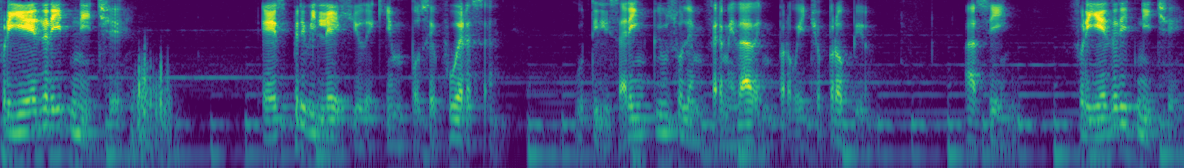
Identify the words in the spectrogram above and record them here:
Friedrich Nietzsche Es privilegio de quien posee fuerza utilizar incluso la enfermedad en provecho propio. Así, Friedrich Nietzsche,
